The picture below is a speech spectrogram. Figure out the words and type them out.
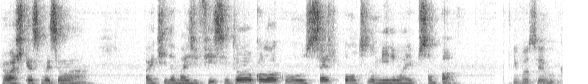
eu acho que essa vai ser uma partida mais difícil, então eu coloco sete pontos no mínimo aí para São Paulo. E você, Luca?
